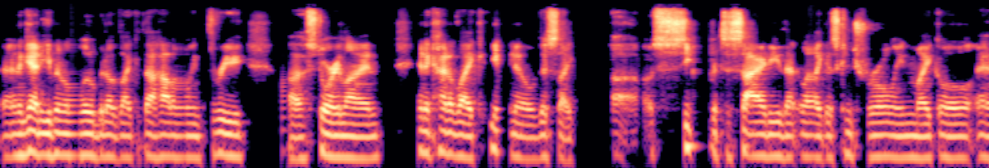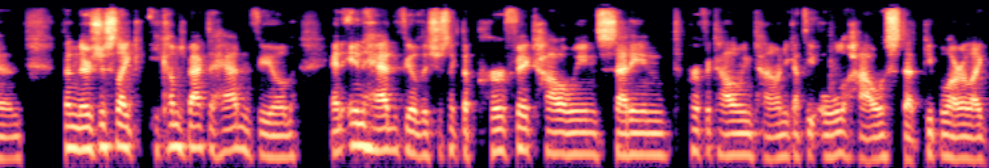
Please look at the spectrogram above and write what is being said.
and again, even a little bit of like the Halloween three uh, storyline, and it kind of like you know this like uh, secret society that like is controlling Michael. And then there's just like he comes back to Haddonfield, and in Haddonfield, it's just like the perfect Halloween setting, perfect Halloween town. You got the old house that people are like,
